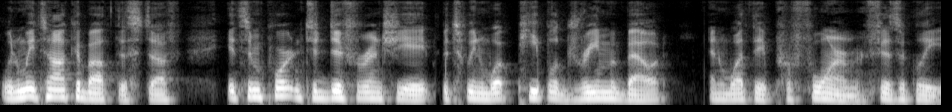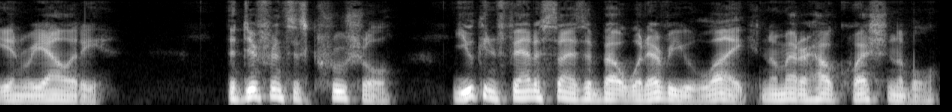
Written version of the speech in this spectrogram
When we talk about this stuff, it's important to differentiate between what people dream about and what they perform physically in reality. The difference is crucial. You can fantasize about whatever you like, no matter how questionable,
